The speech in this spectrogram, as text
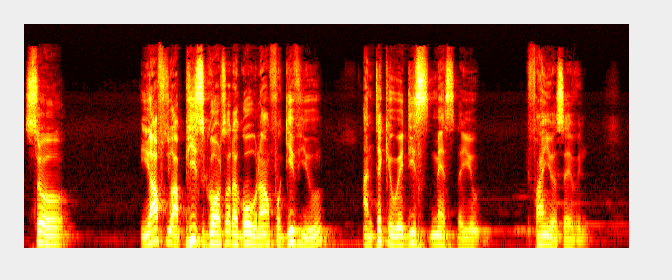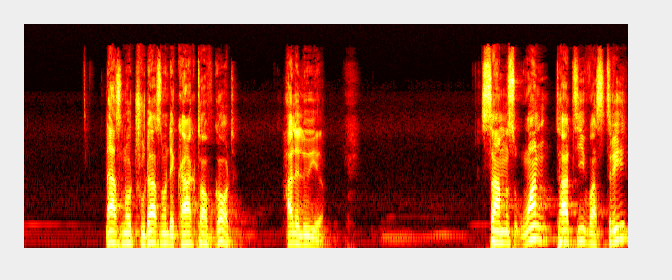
So you have to appease God so that God will now forgive you and take away this mess that you find yourself in. That's not true. That's not the character of God. Hallelujah. Psalms 130, verse 3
